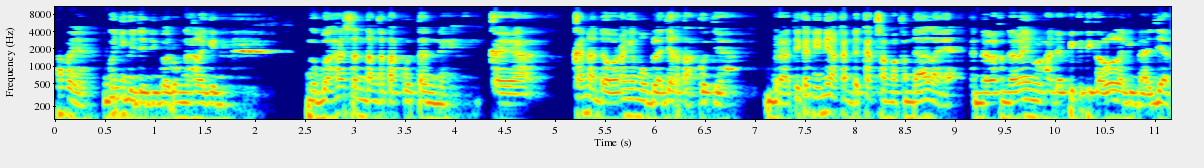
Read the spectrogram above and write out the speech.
apa ya? Gue juga jadi baru ngeh lagi nih. Ngebahas tentang ketakutan nih. Kayak kan ada orang yang mau belajar takut ya. Berarti kan ini akan dekat sama kendala ya. Kendala-kendala yang lo hadapi ketika lo lagi belajar.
